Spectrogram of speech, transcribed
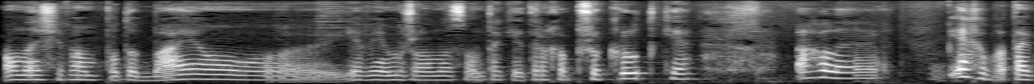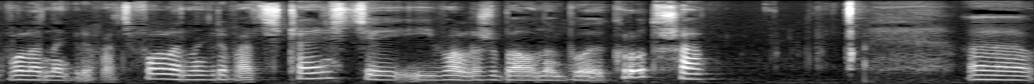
one się Wam podobają. Ja wiem, że one są takie trochę przekrótkie, ale ja chyba tak wolę nagrywać. Wolę nagrywać częściej i wolę, żeby one były krótsze. E,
